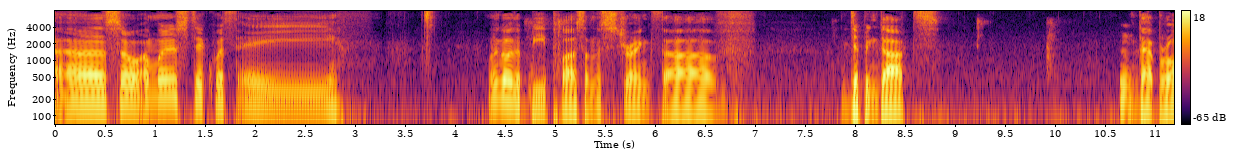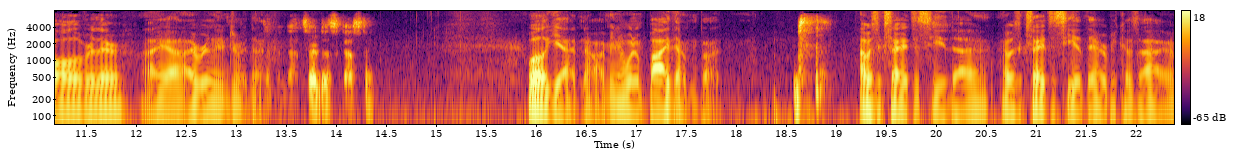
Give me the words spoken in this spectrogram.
Uh, so I'm gonna stick with a. I'm gonna go with a B plus on the strength of dipping dots. Hmm. That brawl over there, I uh, I really enjoyed that. Dippin' Dots are disgusting. Well, yeah, no, I mean I wouldn't buy them, but I was excited to see the I was excited to see it there because I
